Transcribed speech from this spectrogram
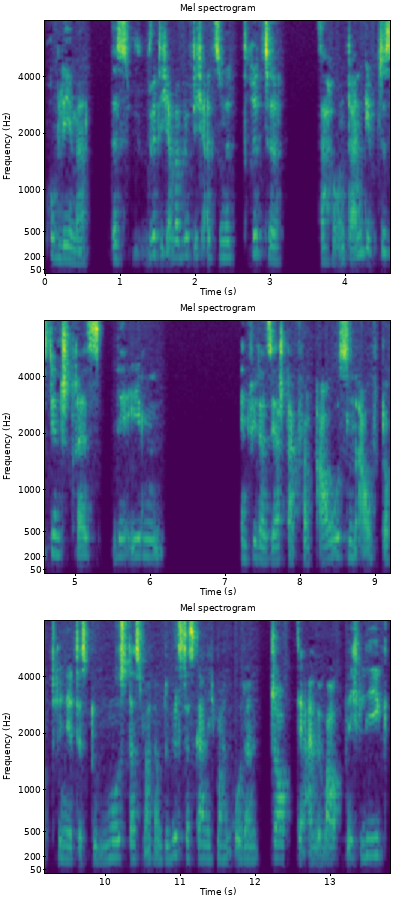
Probleme. Das würde ich aber wirklich als so eine dritte Sache. Und dann gibt es den Stress, der eben entweder sehr stark von außen aufdoktriniert ist, du musst das machen, aber du willst das gar nicht machen, oder ein Job, der einem überhaupt nicht liegt,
